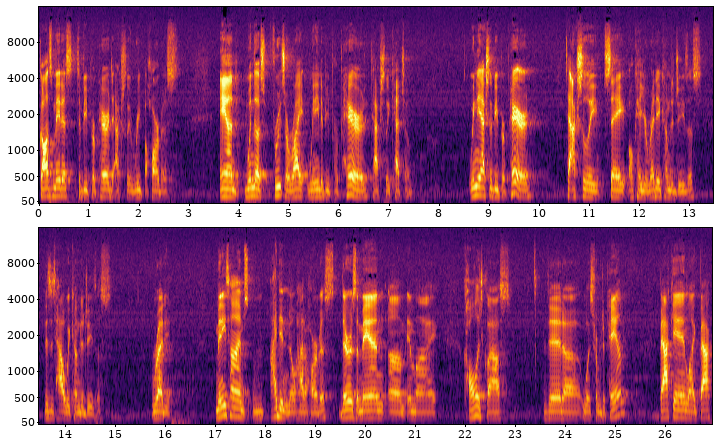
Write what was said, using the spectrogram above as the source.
God's made us to be prepared to actually reap a harvest. And when those fruits are ripe, we need to be prepared to actually catch them. We need to actually be prepared to actually say, okay, you're ready to come to Jesus. This is how we come to Jesus. Ready. Many times I didn't know how to harvest. There was a man um, in my college class that uh, was from Japan back in, like, back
